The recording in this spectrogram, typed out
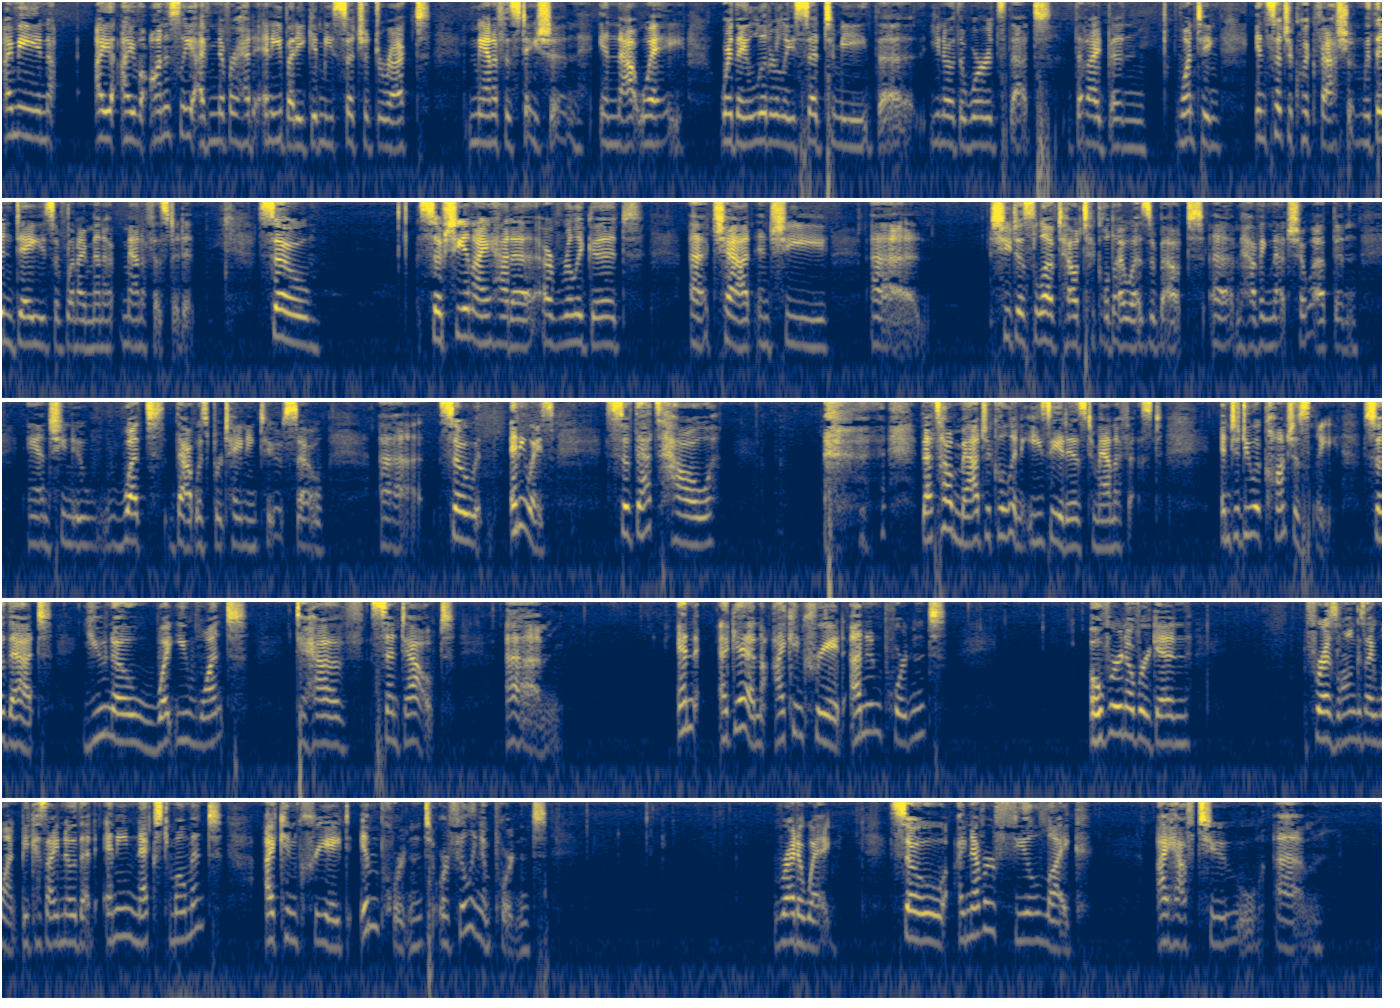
I mean, I, I've honestly, I've never had anybody give me such a direct manifestation in that way, where they literally said to me the, you know, the words that that I'd been wanting in such a quick fashion within days of when I mani- manifested it. So, so she and I had a, a really good uh, chat, and she uh, she just loved how tickled I was about um, having that show up, and and she knew what that was pertaining to. So, uh, so anyways, so that's how that's how magical and easy it is to manifest, and to do it consciously so that you know what you want to have sent out. Um, and again, I can create unimportant over and over again for as long as I want because I know that any next moment I can create important or feeling important right away. So I never feel like I have to um,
